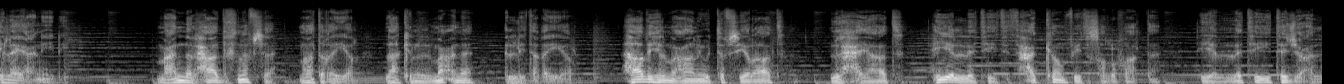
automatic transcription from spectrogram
إلى يعني لي. مع أن الحادث نفسه ما تغير لكن المعنى اللي تغير. هذه المعاني والتفسيرات للحياة هي التي تتحكم في تصرفاتنا. هي التي تجعل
